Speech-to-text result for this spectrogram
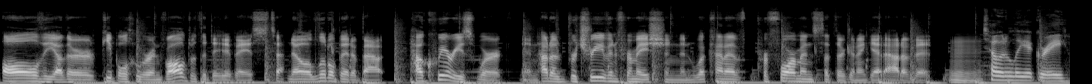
all the other people who are involved with the database to know a little bit about how queries work and how to retrieve information and what kind of performance that they're going to get out of it. Mm. Totally agree.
